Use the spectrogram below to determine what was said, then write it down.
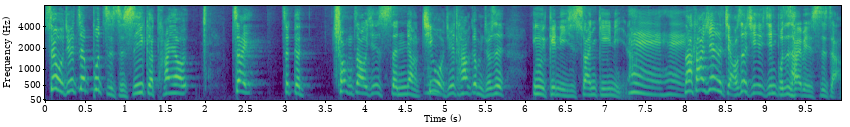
所以我觉得这不只只是一个他要在这个创造一些声量，其实我觉得他根本就是因为给你酸给你了。那他现在的角色其实已经不是台北市长，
